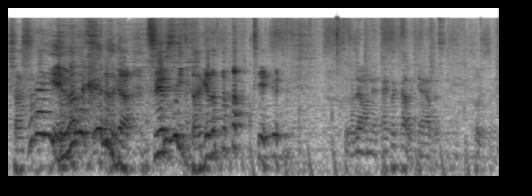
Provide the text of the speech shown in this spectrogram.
さすがにエマヌクールが強すぎただけだなっていう。それもね対策カード引けなかったですねそうですね。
